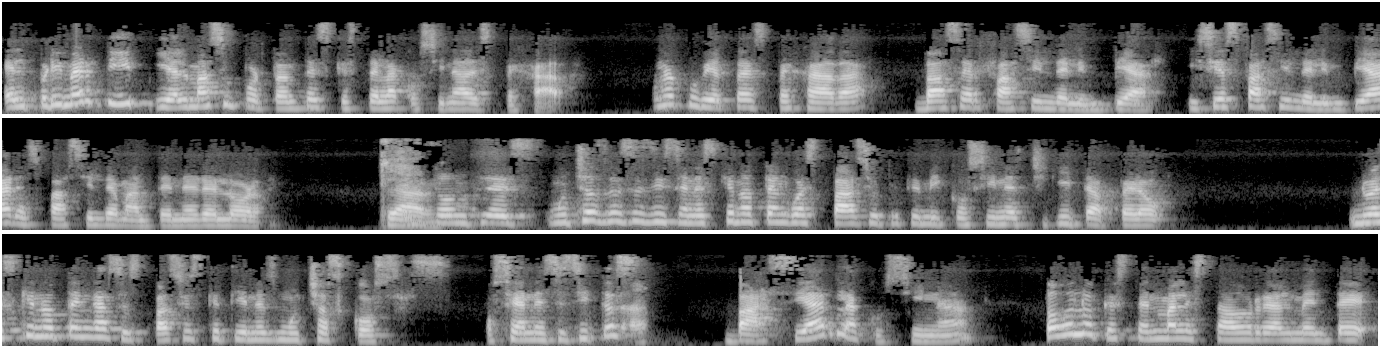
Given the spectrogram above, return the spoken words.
El primer tip y el más importante es que esté la cocina despejada. Una cubierta despejada va a ser fácil de limpiar. Y si es fácil de limpiar, es fácil de mantener el orden. Claro. Entonces, muchas veces dicen, es que no tengo espacio porque mi cocina es chiquita, pero no es que no tengas espacio, es que tienes muchas cosas. O sea, necesitas Claro. vaciar la cocina, todo lo que esté en mal estado realmente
